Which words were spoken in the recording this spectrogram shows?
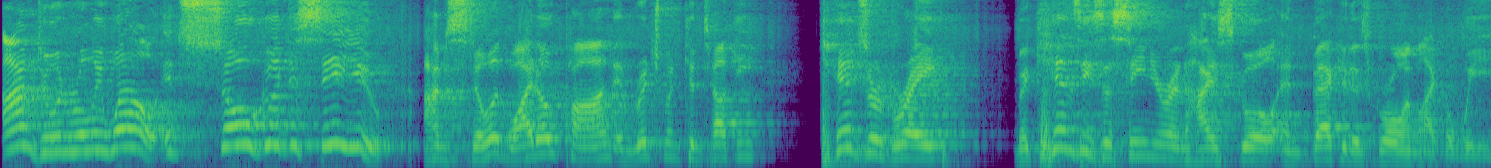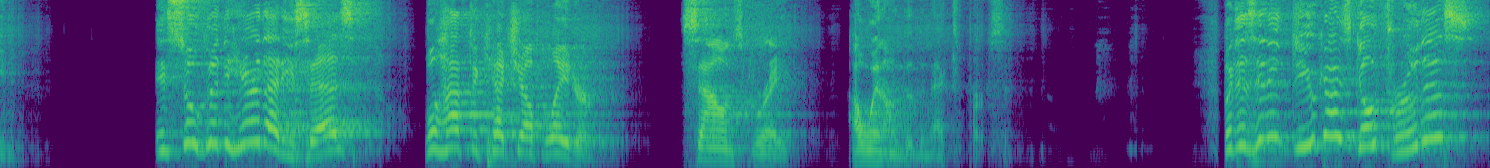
I'm doing really well. It's so good to see you. I'm still at White Oak Pond in Richmond, Kentucky. Kids are great. Mackenzie's a senior in high school, and Beckett is growing like a weed. It's so good to hear that, he says. We'll have to catch up later. Sounds great. I went on to the next person. But does any, do you guys go through this?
